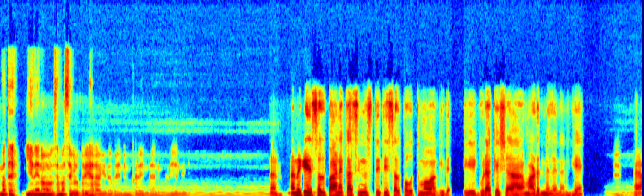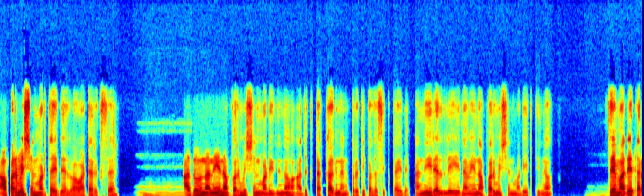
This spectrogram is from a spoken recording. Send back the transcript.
ಮತ್ತೆ ಏನೇನು ಸಮಸ್ಯೆಗಳು ಪರಿಹಾರ ಆಗಿದಾವೆ ನಿಮ್ ಕಡೆಯಿಂದ ನಿಮ್ಮ ಮನೆಯಲ್ಲಿ? ನನಗೆ ಸ್ವಲ್ಪ ಹಣಕಾಸಿನ ಸ್ಥಿತಿ ಸ್ವಲ್ಪ ಉತ್ತಮವಾಗಿದೆ. ಈ ಗುಡಾಕೇಶ ಮಾಡಿದ್ಮೇಲೆ ನನಗೆ ಅಫರ್ಮೇಶನ್ ಮಾಡ್ತಾ ಇದೆ ಅಲ್ವಾ ವಾಟರ್ಗೆ ಸರ್ ಅದು ನಾನು ನಾನೇನ್ ಅಫರ್ಮೇಶನ್ ಮಾಡಿದೀನೋ ಅದಕ್ಕೆ ತಕ್ಕಾಗಿ ನನಗೆ ಪ್ರತಿಫಲ ಸಿಗ್ತಾ ಇದೆ. ಆ ನೀರಲ್ಲಿ ನಾವೇನ್ ಅಫರ್ಮೇಶನ್ ಮಾಡಿರ್ತೀನೋ ಸೇಮ್ ಅದೇ ತರ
